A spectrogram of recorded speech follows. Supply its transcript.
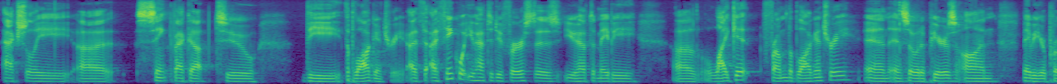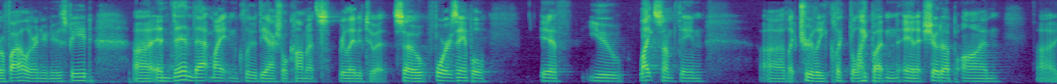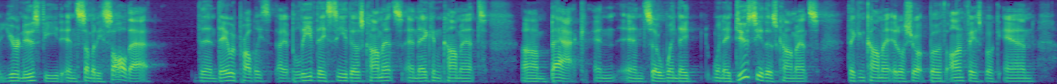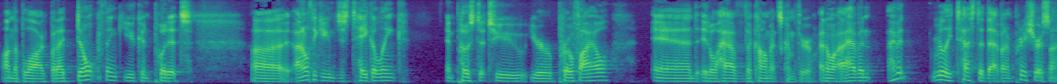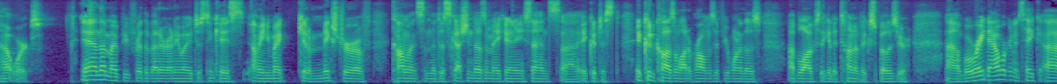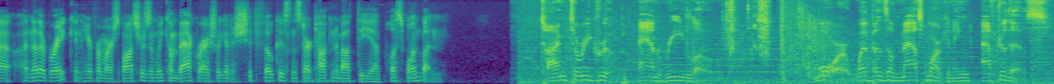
actually uh, sync back up to the the blog entry. I, th- I think what you have to do first is you have to maybe uh, like it from the blog entry, and and so it appears on maybe your profile or in your newsfeed. Uh, and then that might include the actual comments related to it. So, for example, if you like something, uh, like truly click the like button, and it showed up on uh, your newsfeed, and somebody saw that, then they would probably, I believe, they see those comments and they can comment um, back. And and so when they when they do see those comments, they can comment. It'll show up both on Facebook and on the blog. But I don't think you can put it. Uh, I don't think you can just take a link and post it to your profile and it'll have the comments come through. I don't I haven't I haven't really tested that, but I'm pretty sure it's not how it works. Yeah, and that might be for the better anyway, just in case. I mean, you might get a mixture of comments and the discussion doesn't make any sense. Uh, it could just it could cause a lot of problems if you're one of those uh, blogs that get a ton of exposure. Uh, but right now, we're going to take uh, another break and hear from our sponsors. And we come back, we're actually going to shift focus and start talking about the uh, plus one button. Time to regroup and reload. More weapons of mass marketing after this.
